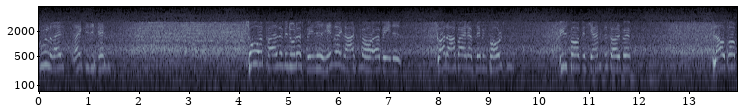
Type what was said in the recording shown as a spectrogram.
fuld rigtigt igen. 32 minutter spillet. Henrik Larsen med højre benet. Godt arbejde af Flemming Poulsen. Vilfort til fjerneste stolpe. Laudrup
